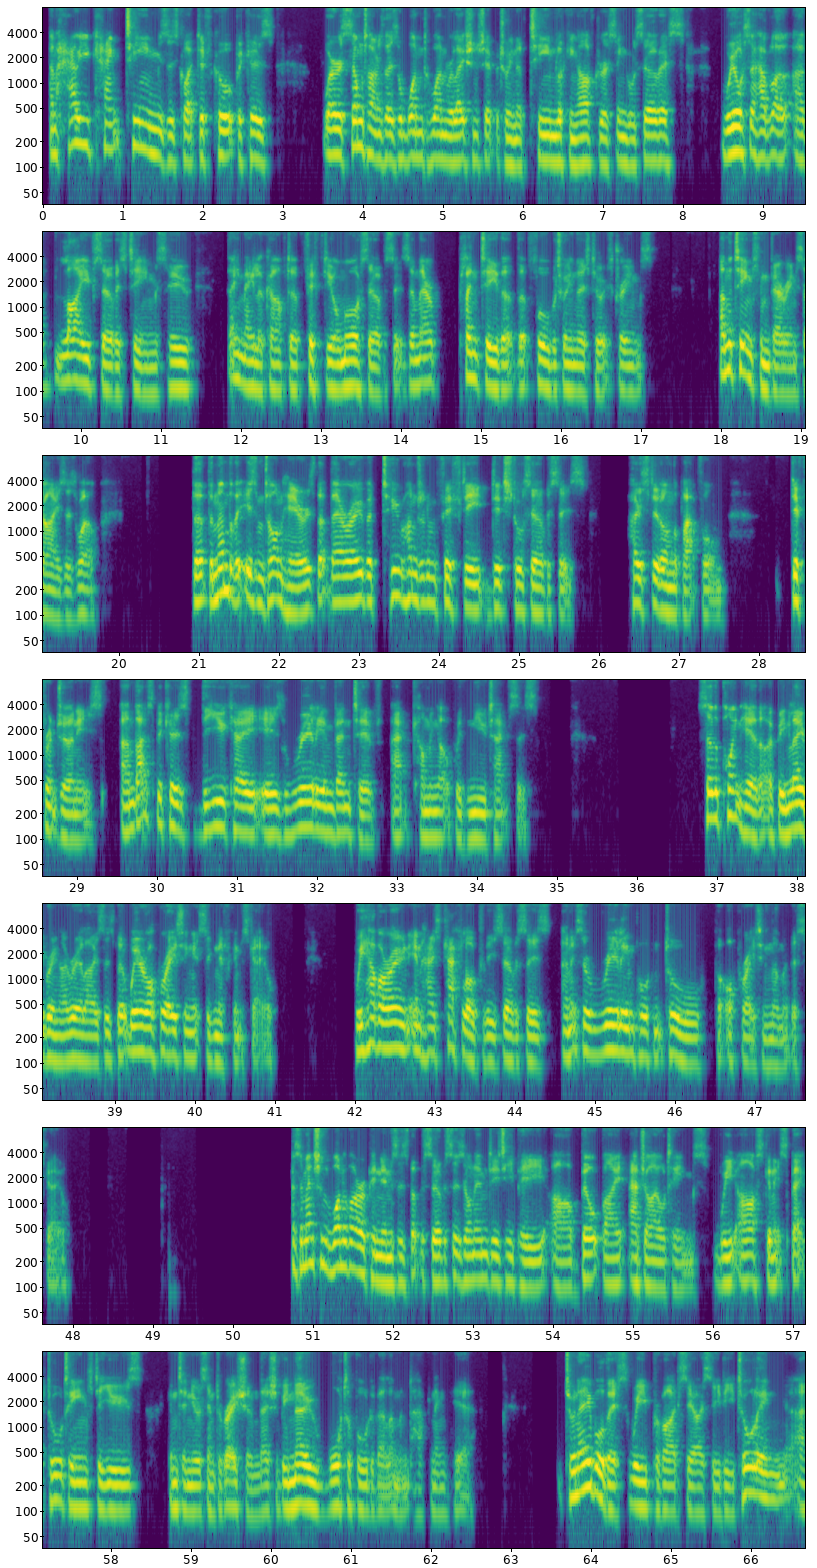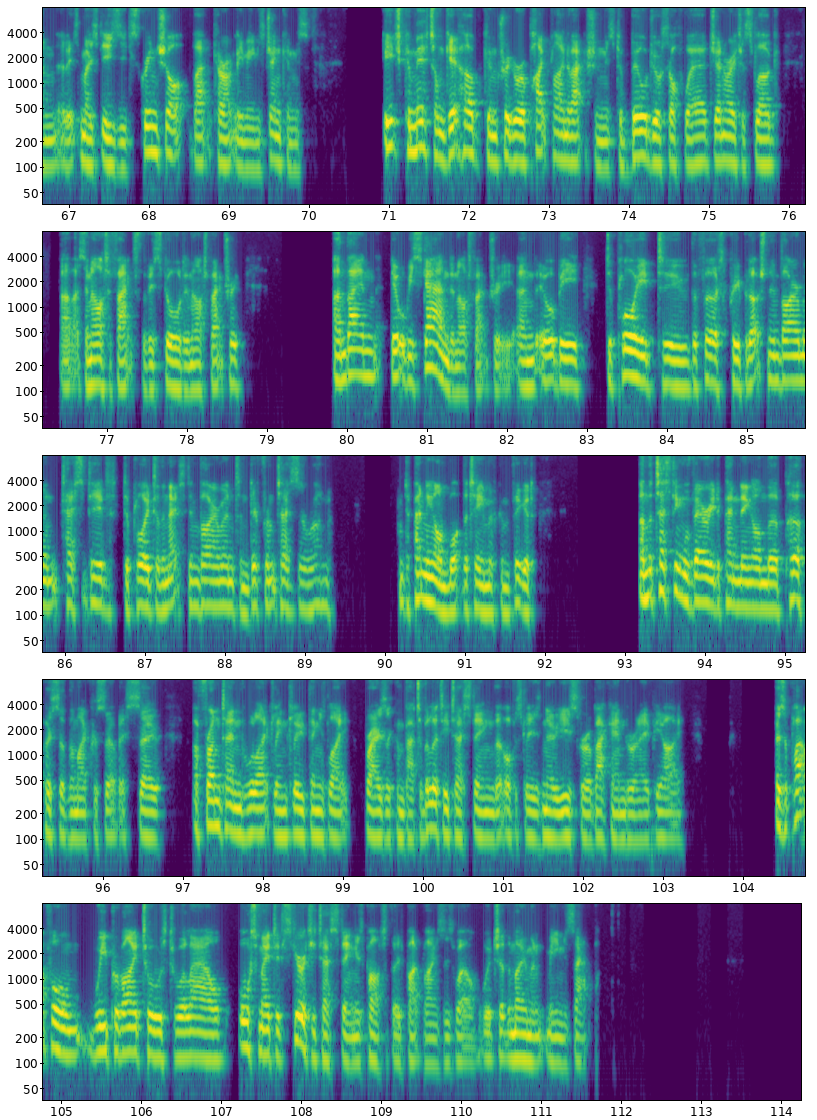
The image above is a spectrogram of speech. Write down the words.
And how you count teams is quite difficult because whereas sometimes there's a one-to-one -one relationship between a team looking after a single service, we also have a, a live service teams who they may look after 50 or more services and there are plenty that, that fall between those two extremes. And the teams can vary in size as well. The, the number that isn't on here is that there are over 250 digital services hosted on the platform, different journeys. And that's because the UK is really inventive at coming up with new taxes. So the point here that I've been laboring, I realize, is that we're operating at significant scale. We have our own in-house catalog for these services, and it's a really important tool for operating them at this scale. As I mentioned, one of our opinions is that the services on MDTP are built by agile teams. We ask and expect all teams to use continuous integration. There should be no waterfall development happening here. To enable this, we provide CI/CD tooling, and at its most easy to screenshot, that currently means Jenkins. Each commit on GitHub can trigger a pipeline of actions to build your software, generate a slug, Uh, that's an artifact that is stored in Artifactory. And then it will be scanned in Artifactory and it will be deployed to the first pre-production environment, tested, deployed to the next environment, and different tests are run, depending on what the team have configured. And the testing will vary depending on the purpose of the microservice. So a front end will likely include things like browser compatibility testing that obviously is no use for a backend or an API. As a platform, we provide tools to allow automated security testing as part of those pipelines as well, which at the moment means ZAP.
